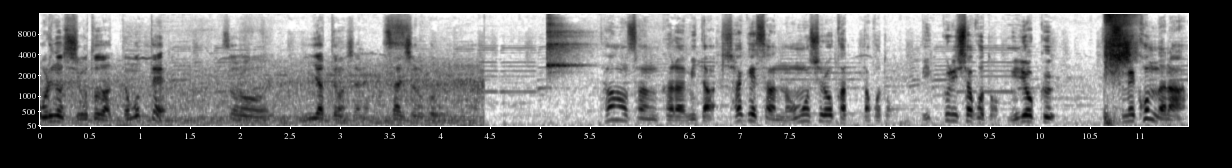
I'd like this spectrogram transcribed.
俺の仕事だって思ってそのやってましたね最初の頃。田野さんから見た鮭さんの面白かったことびっくりしたこと魅力詰め込んだな。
